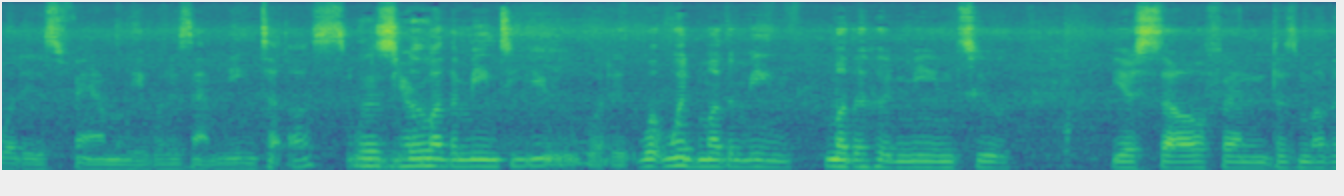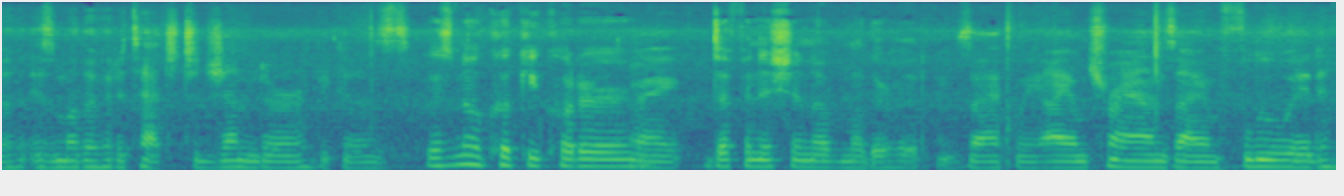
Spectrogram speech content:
What is family? What does that mean to us? What does your no... mother mean to you? What is, what would mother mean motherhood mean to yourself and does mother is motherhood attached to gender? Because there's no cookie cutter right. definition of motherhood. Exactly. I am trans i am fluid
